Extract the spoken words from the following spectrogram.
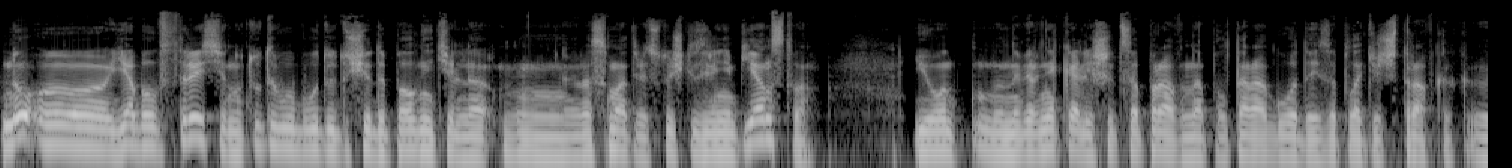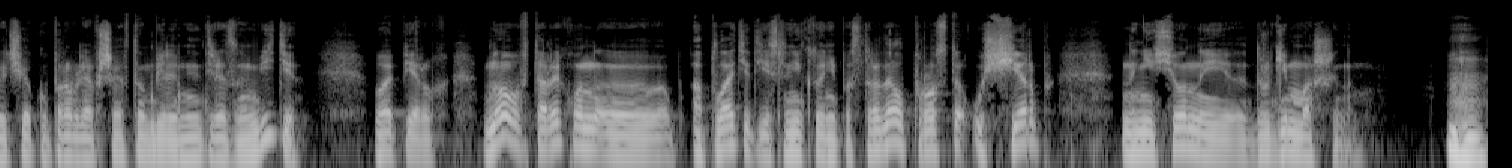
Ну, э, я был в стрессе, но тут его будут еще дополнительно рассматривать с точки зрения пьянства. И он наверняка лишится права на полтора года и заплатит штраф, как э, человек, управлявший автомобилем в нетрезвом виде, во-первых. Но, во-вторых, он э, оплатит, если никто не пострадал, просто ущерб, нанесенный другим машинам. Угу.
